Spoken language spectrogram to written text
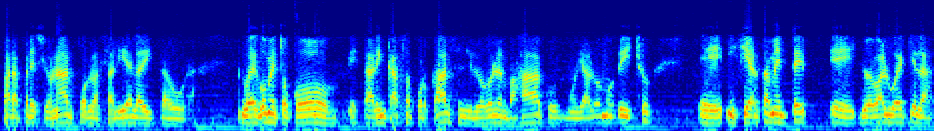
para presionar por la salida de la dictadura. Luego me tocó estar en casa por cárcel y luego en la embajada, como ya lo hemos dicho, eh, y ciertamente eh, yo evalué que las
